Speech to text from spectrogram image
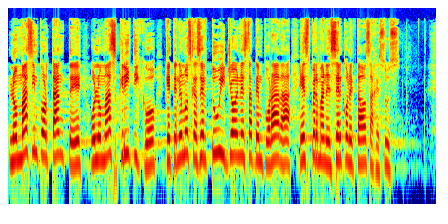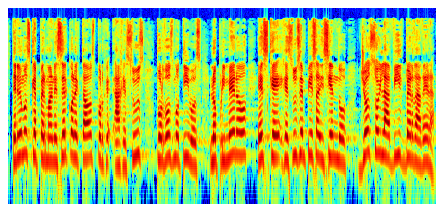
lo más importante o lo más crítico que tenemos que hacer tú y yo en esta temporada es permanecer conectados a Jesús. Tenemos que permanecer conectados a Jesús por dos motivos. Lo primero es que Jesús empieza diciendo, yo soy la vid verdadera.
